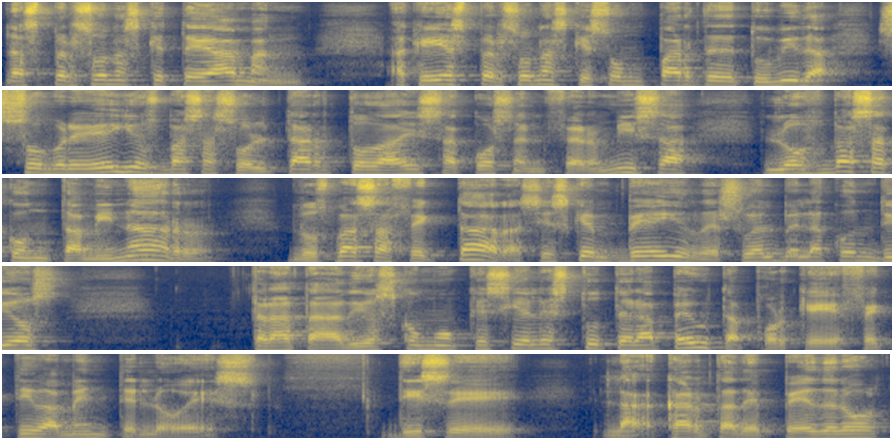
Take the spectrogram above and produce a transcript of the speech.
las personas que te aman, aquellas personas que son parte de tu vida, sobre ellos vas a soltar toda esa cosa enfermiza, los vas a contaminar, los vas a afectar. Así es que ve y resuélvela con Dios. Trata a Dios como que si Él es tu terapeuta, porque efectivamente lo es. Dice la carta de Pedro,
